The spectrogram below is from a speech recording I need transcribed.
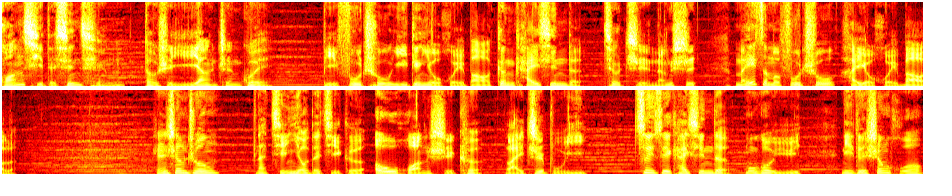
狂喜的心情都是一样珍贵，比付出一定有回报更开心的，就只能是没怎么付出还有回报了。人生中那仅有的几个欧皇时刻来之不易，最最开心的莫过于你对生活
